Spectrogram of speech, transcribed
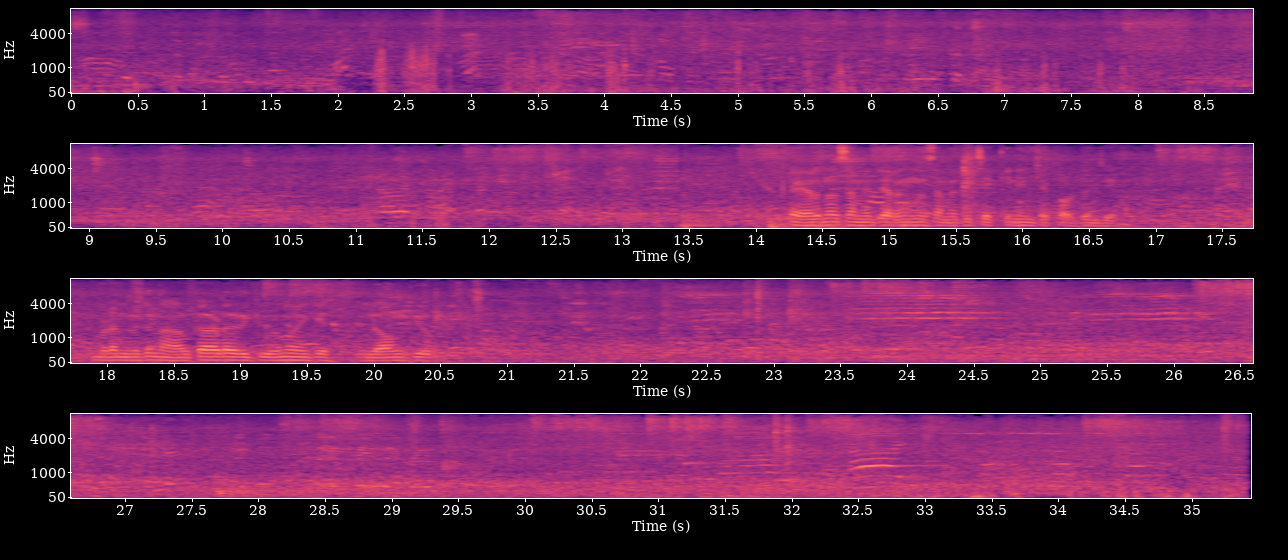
കയറുന്ന സമയത്ത് ഇറങ്ങുന്ന സമയത്ത് ചെക്ക് ഇൻ ചെക്ക് ഔട്ടും ചെയ്യണം ഇവിടെ നിൽക്കുന്ന ആൾക്കാരുടെ ഒരു ക്യൂ നോക്കിയേ ലോങ് ക്യൂ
